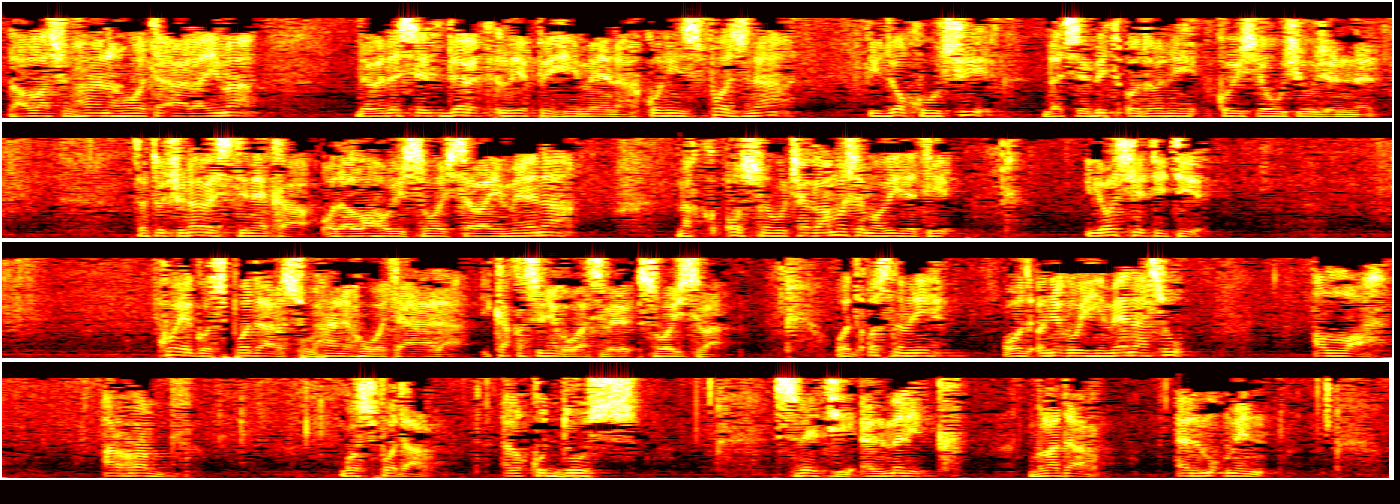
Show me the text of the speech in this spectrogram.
da Allah subhanahu wa ta'ala ima 99 lijepih imena kojim spozna i do kući da će biti od oni koji će ući u džennet. Zato ću navesti neka od Allahovi svojstava imena na osnovu čega možemo vidjeti i osjetiti ko je gospodar subhanahu wa ta'ala i kako su njegova svojstva. Od osnovnih od, od njegovih imena su Allah Ar-Rab gospodar Al-Quddus sveti Al-Malik vladar el mu'min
